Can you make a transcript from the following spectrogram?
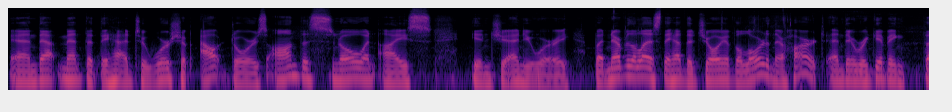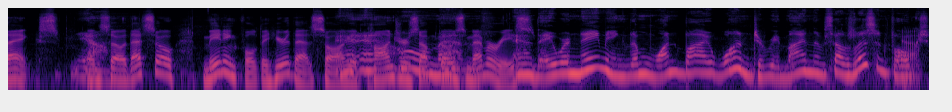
And that meant that they had to worship outdoors on the snow and ice in January. But nevertheless, they had the joy of the Lord in their heart and they were giving thanks. Yeah. And so that's so meaningful to hear that song. It conjures oh, up those memories. And they were naming them one by one to remind themselves. Listen, folks,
